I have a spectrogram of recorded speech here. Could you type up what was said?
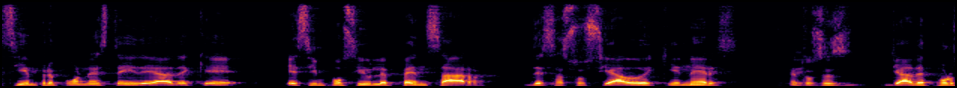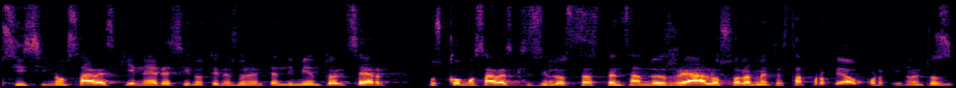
siempre pone esta idea de que es imposible pensar desasociado de quién eres. Entonces, ya de por sí, si no sabes quién eres, si no tienes un entendimiento del ser, pues ¿cómo sabes que si lo estás pensando es real o solamente está apropiado por ti? ¿no? Entonces,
